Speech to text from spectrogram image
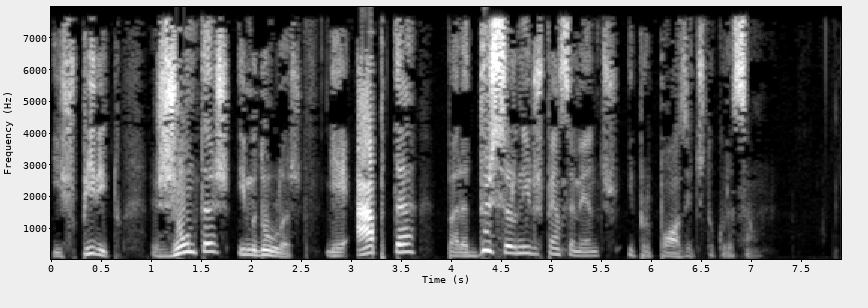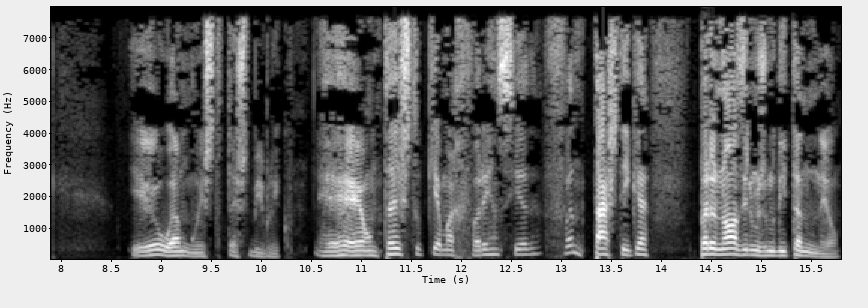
e espírito, juntas e medulas e é apta para discernir os pensamentos e propósitos do coração. Eu amo este texto bíblico. É um texto que é uma referência fantástica para nós irmos meditando nele.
